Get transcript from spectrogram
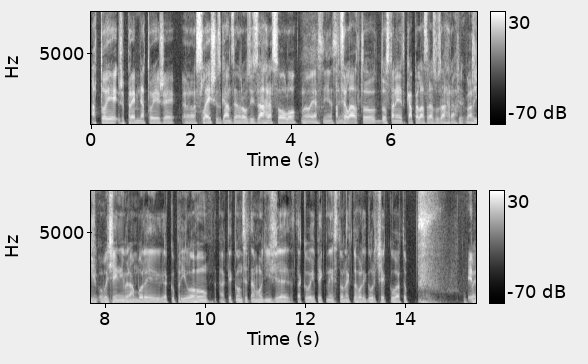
A to je, že pre mňa to je, že uh, Slash z Guns N' Roses zahra solo No jasně, a jasně. celá to dostane kapela zrazu zahra. Vaříš obyčejný brambory jako prílohu a ke konci tam hodíš, že takový pěkný stonek toho ligurčeku a to pff, Je úplně,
